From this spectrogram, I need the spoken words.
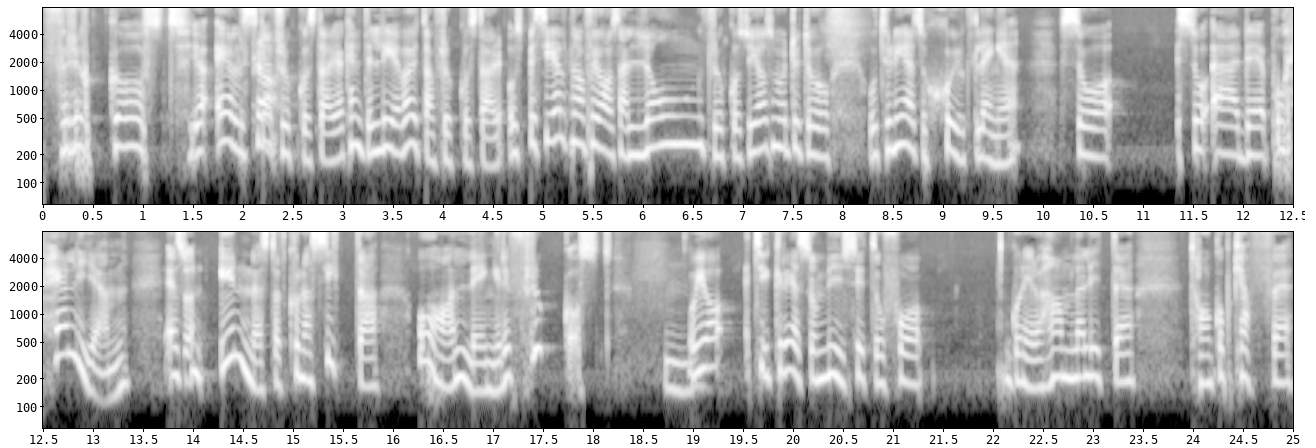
Frukost! Jag älskar Bra. frukostar. Jag kan inte leva utan frukostar. Och speciellt när man får ha sån här lång frukost. Och jag som varit ute och, och turnerat så sjukt länge. Så, så är det på helgen en sån ynnest att kunna sitta och ha en längre frukost. Och jag tycker det är så mysigt att få gå ner och handla lite, ta en kopp kaffe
